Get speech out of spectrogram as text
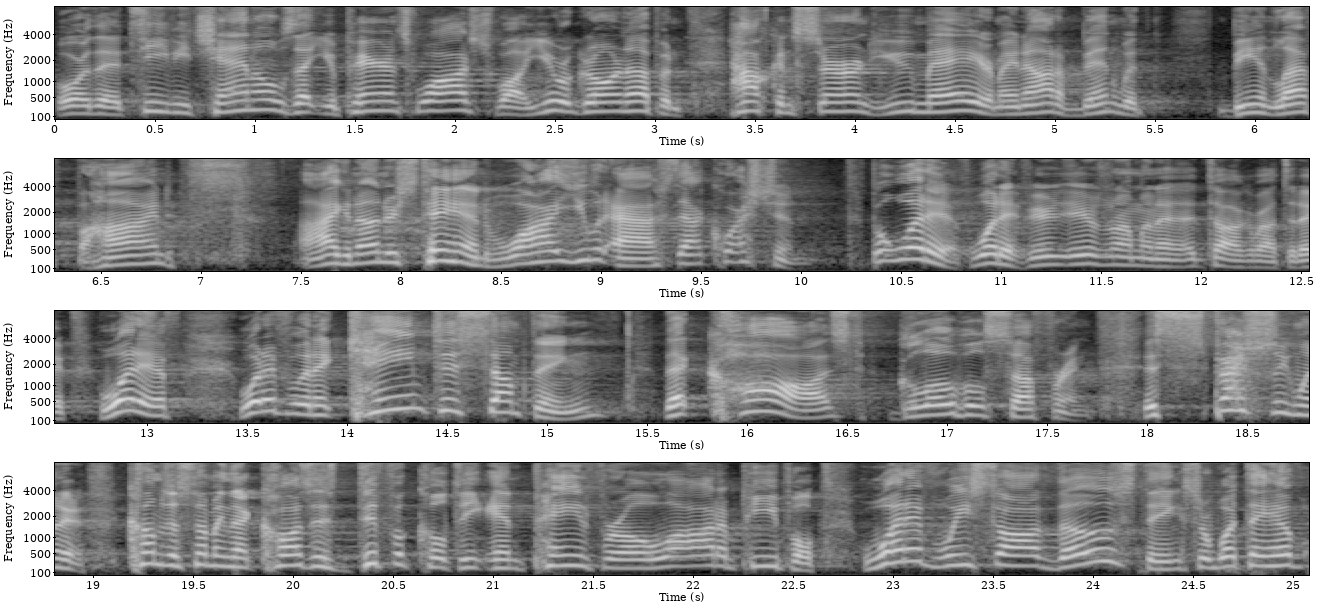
or the TV channels that your parents watched while you were growing up and how concerned you may or may not have been with being left behind. I can understand why you would ask that question. But what if, what if, here's what I'm going to talk about today. What if, what if when it came to something that caused global suffering, especially when it comes to something that causes difficulty and pain for a lot of people. What if we saw those things for what they have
